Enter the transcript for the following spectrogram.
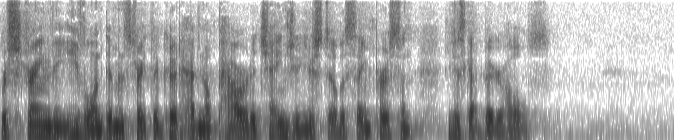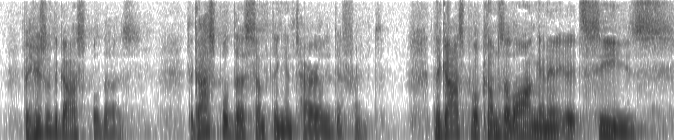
restrain the evil and demonstrate the good had no power to change you. You're still the same person, you just got bigger holes. But here's what the gospel does the gospel does something entirely different. The gospel comes along and it, it sees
